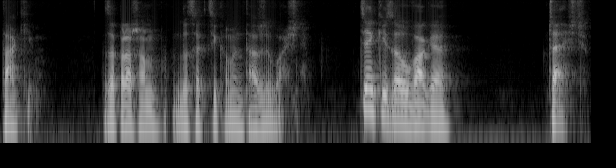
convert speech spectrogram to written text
takim. Zapraszam do sekcji komentarzy właśnie. Dzięki za uwagę. Cześć.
